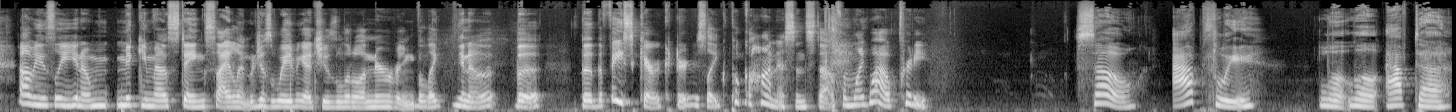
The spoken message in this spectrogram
Obviously, you know, Mickey Mouse staying silent, just waving at you is a little unnerving. But like, you know, the the the face characters like Pocahontas and stuff. I'm like, wow, pretty. So, aptly, little, little apt uh,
